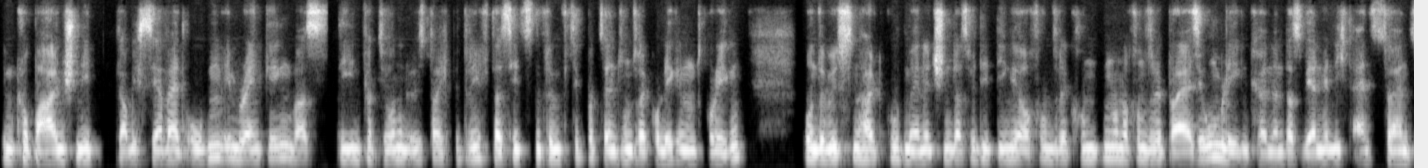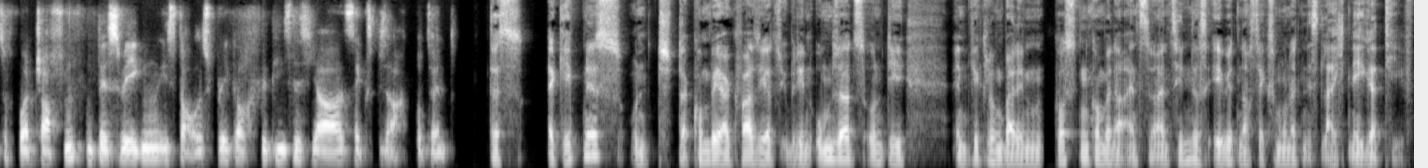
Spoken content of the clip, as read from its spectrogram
im globalen Schnitt, glaube ich, sehr weit oben im Ranking, was die Inflation in Österreich betrifft. Da sitzen 50 Prozent unserer Kolleginnen und Kollegen. Und wir müssen halt gut managen, dass wir die Dinge auf unsere Kunden und auf unsere Preise umlegen können. Das werden wir nicht eins zu eins sofort schaffen. Und deswegen ist der Ausblick auch für dieses Jahr sechs bis acht Prozent. Das Ergebnis, und da kommen wir ja quasi jetzt über den Umsatz und die Entwicklung bei den Kosten, kommen wir da eins zu eins hin. Das EBIT nach sechs Monaten ist leicht negativ,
